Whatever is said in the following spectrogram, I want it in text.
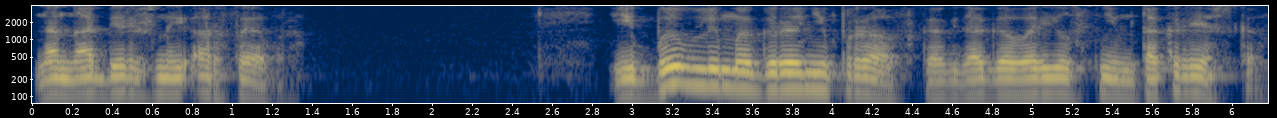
на набережной Орфевр. И был ли Мегре неправ, когда говорил с ним так резко,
